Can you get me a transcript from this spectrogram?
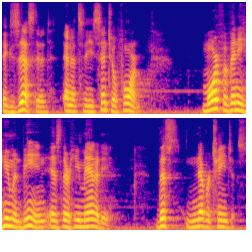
existed and it's the essential form. Morph of any human being is their humanity. This never changes.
